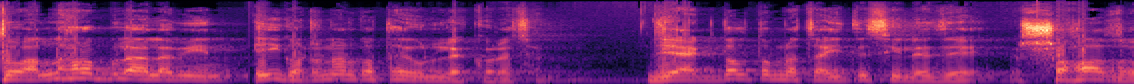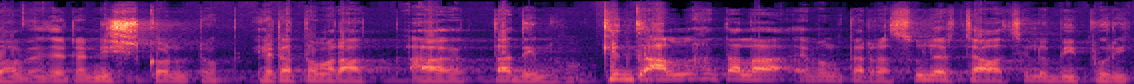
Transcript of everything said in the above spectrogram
তো আল্লাহ রবুল্লা আলমিন এই ঘটনার কথাই উল্লেখ করেছেন। যে একদল তোমরা চাইতেছিলে যে সহজভাবে যেটা নিষ্কণ্টক, এটা তোমার আত- আত্মাধীন হোক। কিন্তু আল্লাহ তালা এবং তার রাসুলের চাওয়া ছিল বিপরীত।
